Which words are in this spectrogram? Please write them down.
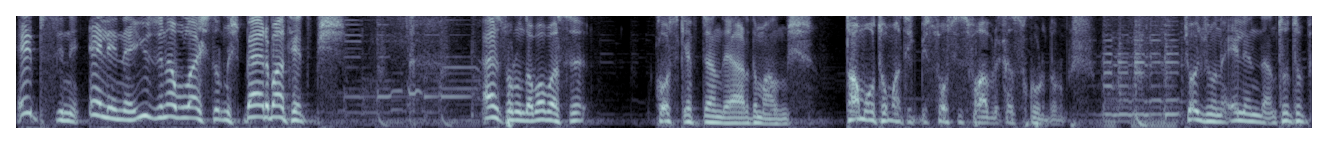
hepsini eline yüzüne bulaştırmış, berbat etmiş. En sonunda babası Koskep'ten de yardım almış. Tam otomatik bir sosis fabrikası kurdurmuş. Çocuğunu elinden tutup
